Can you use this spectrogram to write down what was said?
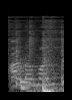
Anaman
